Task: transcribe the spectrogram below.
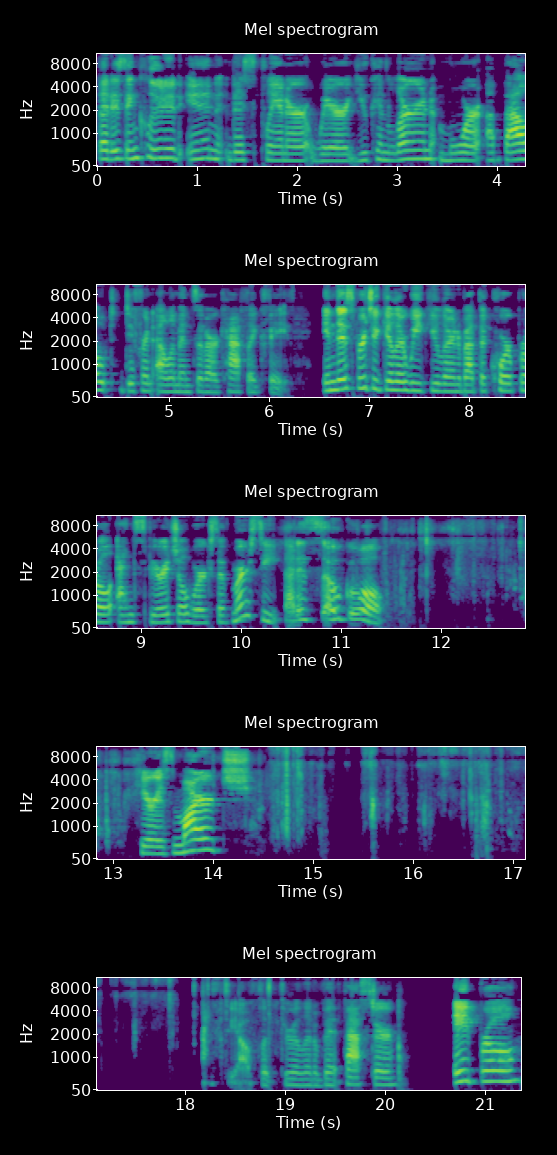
that is included in this planner where you can learn more about different elements of our Catholic faith. In this particular week, you learn about the corporal and spiritual works of mercy. That is so cool. Here is March. Let's see, I'll flip through a little bit faster. April.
